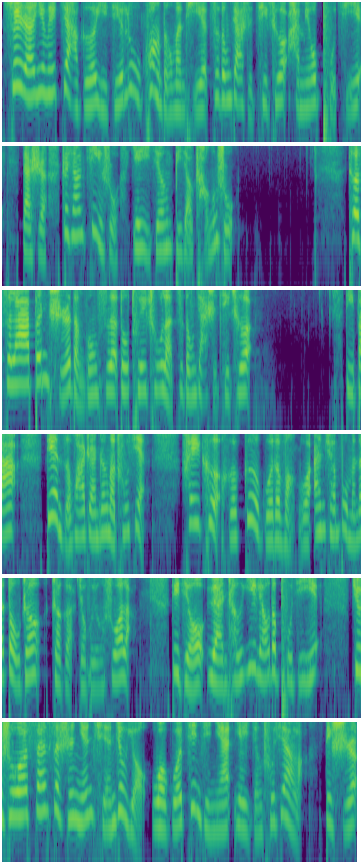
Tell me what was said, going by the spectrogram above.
虽然因为价格以及路况等问题，自动驾驶汽车还没有普及，但是这项技术也已经比较成熟。特斯拉、奔驰等公司都推出了自动驾驶汽车。第八，电子化战争的出现，黑客和各国的网络安全部门的斗争，这个就不用说了。第九，远程医疗的普及，据说三四十年前就有，我国近几年也已经出现了。第十，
